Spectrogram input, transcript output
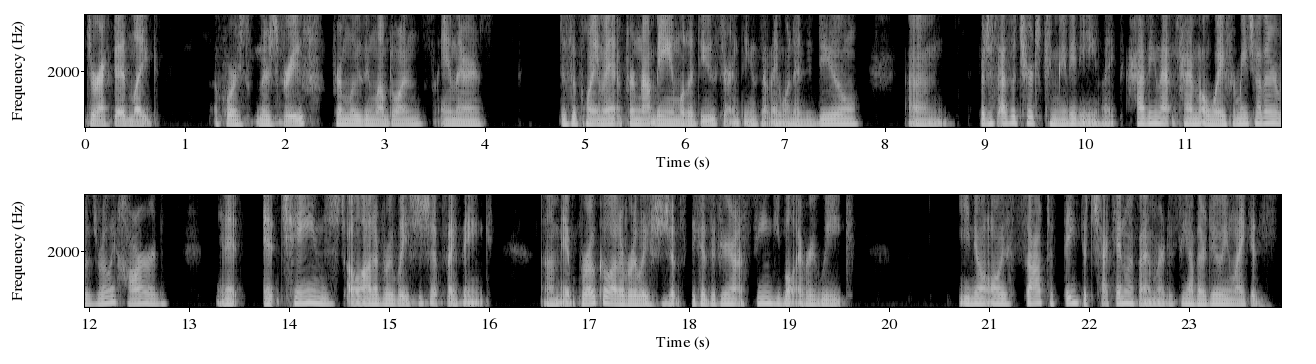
directed like of course there's grief from losing loved ones and there's disappointment from not being able to do certain things that they wanted to do um, but just as a church community like having that time away from each other was really hard and it it changed a lot of relationships i think um, it broke a lot of relationships because if you're not seeing people every week you don't always stop to think to check in with them or to see how they're doing like it's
